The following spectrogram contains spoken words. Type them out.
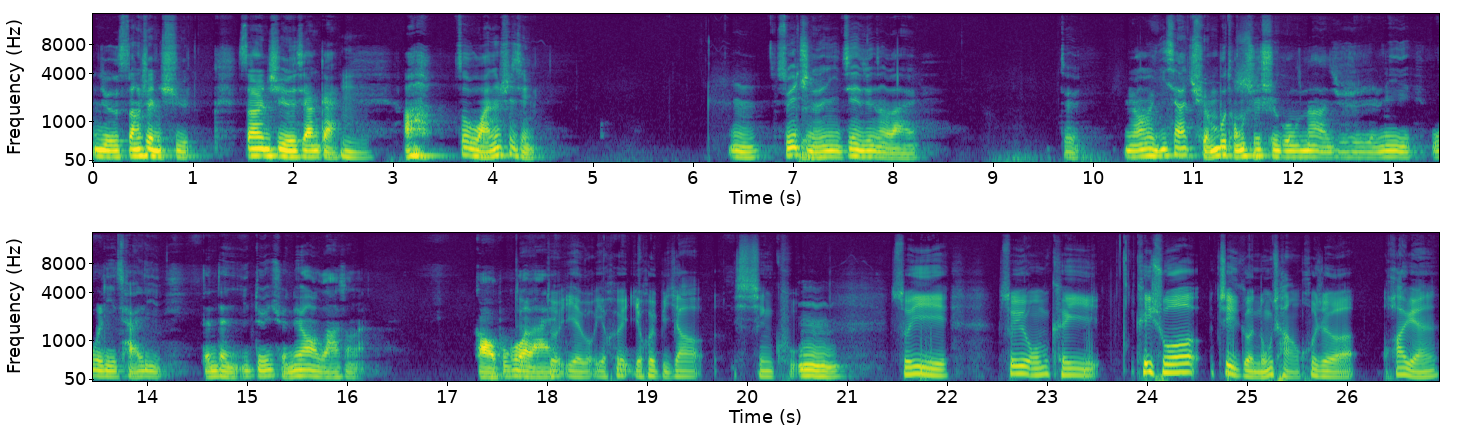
你就是桑葚区，桑葚区也想改，嗯啊。做不完的事情，嗯，所以只能一件一件的来。对，你要一下全部同时施工，那就是人力、物力、财力等等一堆全都要拉上来，搞不过来。对，也也会也会比较辛苦。嗯，所以，所以我们可以可以说，这个农场或者花园，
